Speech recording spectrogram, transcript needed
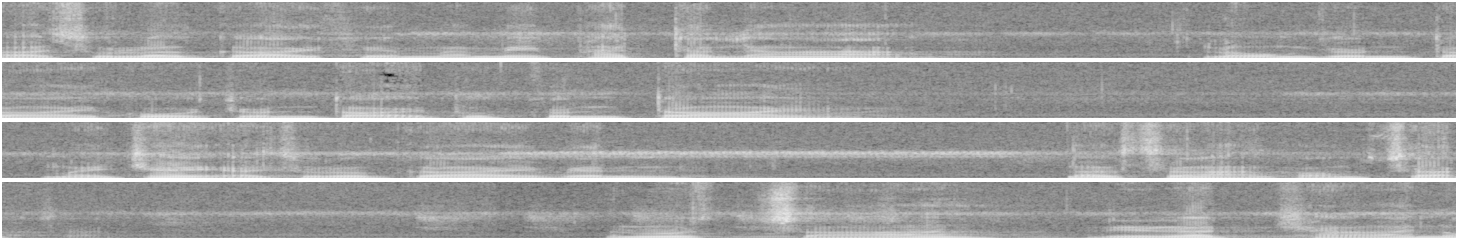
อสุรกายคือมันไม่พัฒนา หลงจนตาย โกรธจนตาย ทุกข์จนตาย ไม่ใช่อสุรกายเป็นลักษณะของสัตว์ นุษย์สาดิรัจฉาโน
